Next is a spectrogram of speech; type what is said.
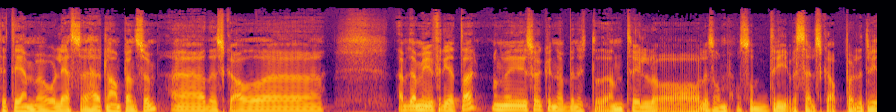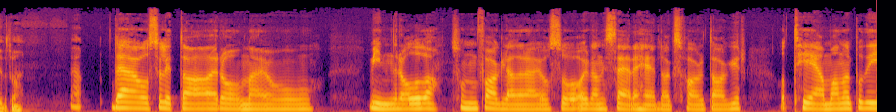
sitte hjemme og lese et eller annet pensum. Eh, det skal eh, Det er mye frihet der, men vi skal kunne benytte den til å liksom drive selskapet litt videre. Ja, det er også litt av rollen er jo Min rolle da, som fagleder er jo også å organisere heldagsfagdager og temaene på de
